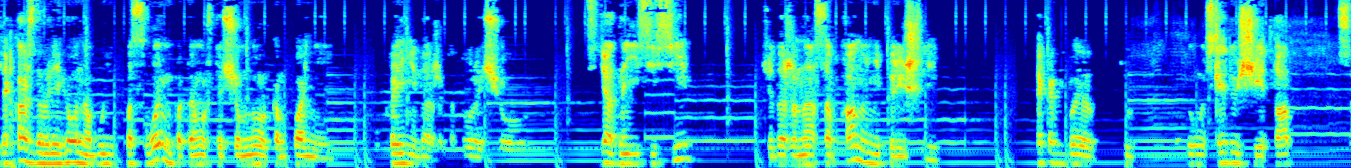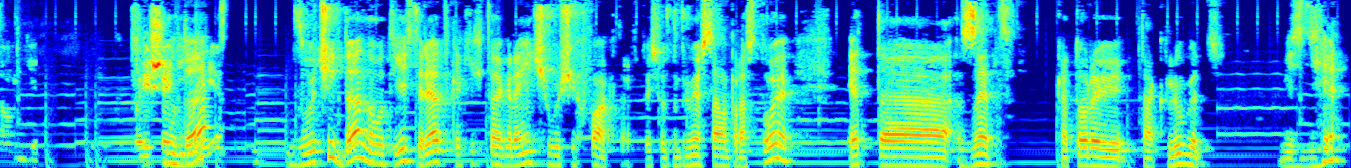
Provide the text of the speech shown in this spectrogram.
для каждого региона будет по-своему, потому что еще много компаний в Украине даже, которые еще сидят на ECC, еще даже на Сабхану не перешли это как бы, думаю, следующий этап на самом деле. Решение ну, да. Звучит, да, но вот есть ряд каких-то ограничивающих факторов. То есть, вот, например, самое простое — это Z, который так любят везде,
